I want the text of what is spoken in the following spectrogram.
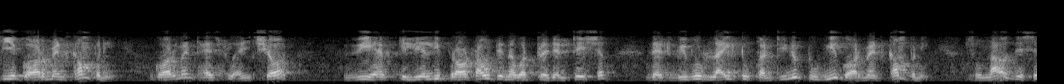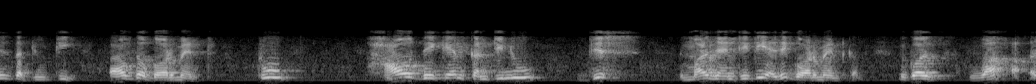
be a government company, government has to ensure we have clearly brought out in our presentation that we would like to continue to be a government company. So now this is the duty of the government to how they can continue this merged entity as a government. Because uh,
